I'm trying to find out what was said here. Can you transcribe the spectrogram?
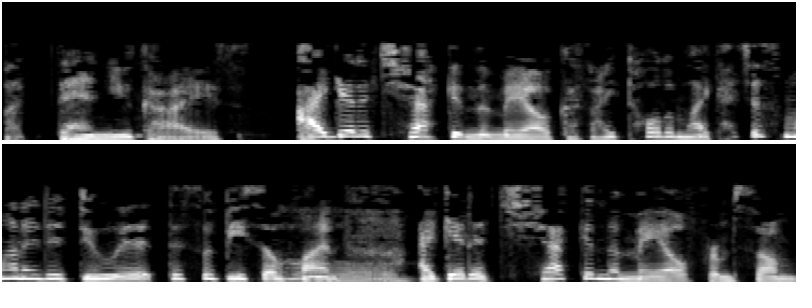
But then you guys, I get a check in the mail because I told him like, I just wanted to do it. This would be so fun. Oh. I get a check in the mail from some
